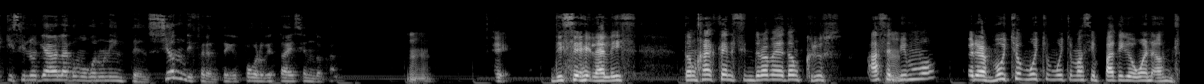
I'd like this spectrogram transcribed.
que sino que habla como con una intención diferente, que es un poco lo que está diciendo Carlos. Ujú. dice la Liz, Tom Hanks tiene el síndrome de Tom Cruise. Hace el Mm. mismo, pero es mucho, mucho, mucho más simpático y buena onda.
